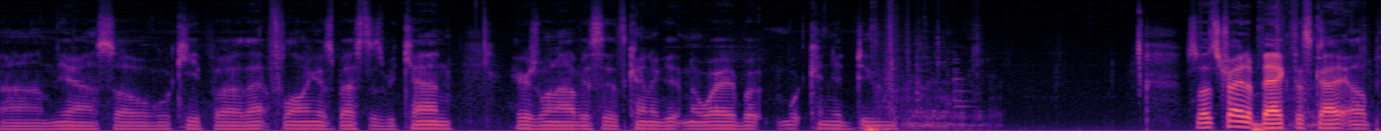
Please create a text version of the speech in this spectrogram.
Um, yeah, so we'll keep uh, that flowing as best as we can. Here's one obviously that's kind of getting away, but what can you do? So let's try to back this guy up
